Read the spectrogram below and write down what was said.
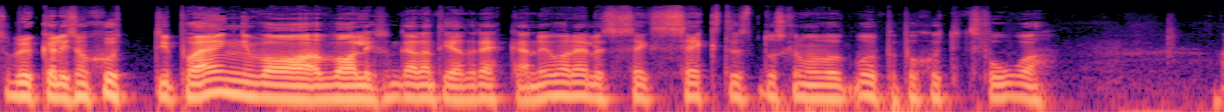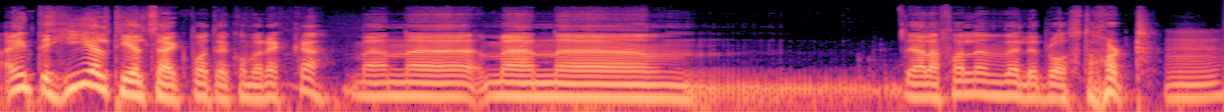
så brukar liksom 70 poäng vara, vara liksom garanterat räcka. Nu har det 66, då ska man vara uppe på 72. Jag är inte helt, helt säker på att det kommer räcka. Men, eh, men eh, det är i alla fall en väldigt bra start. Mm,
